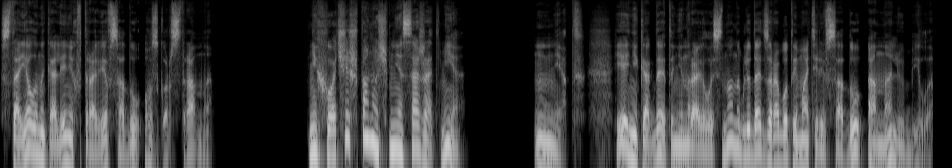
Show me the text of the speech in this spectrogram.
стояла на коленях в траве в саду Осгорстранна. «Не хочешь помочь мне сажать, Мия?» Нет, ей никогда это не нравилось, но наблюдать за работой матери в саду она любила.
